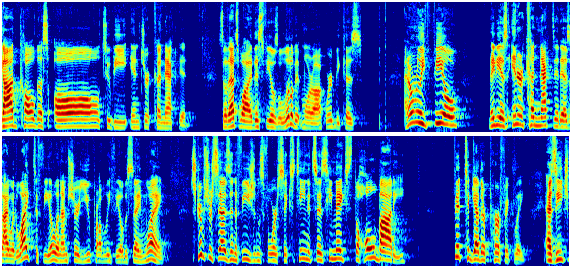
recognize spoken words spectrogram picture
God called us all to be interconnected. So that's why this feels a little bit more awkward because I don't really feel maybe as interconnected as I would like to feel, and I'm sure you probably feel the same way. Scripture says in Ephesians 4:16 it says he makes the whole body fit together perfectly. As each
